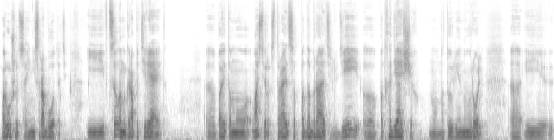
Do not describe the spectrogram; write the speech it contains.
порушиться и не сработать. И в целом игра потеряет поэтому мастер старается подобрать людей, э, подходящих ну, на ту или иную роль. Э, и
